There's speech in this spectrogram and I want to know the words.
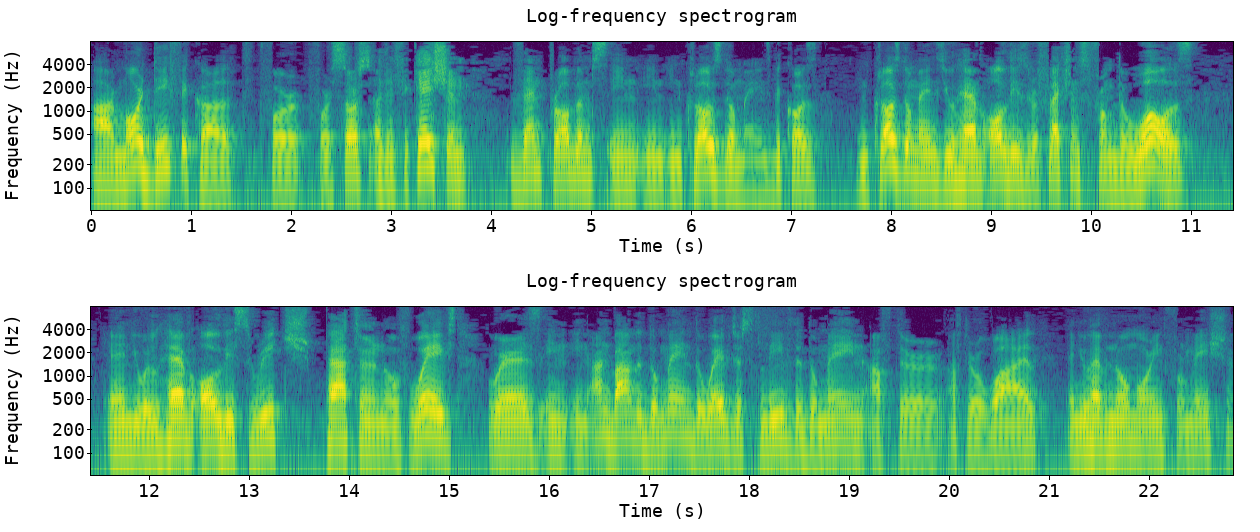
are more difficult for, for source identification than problems in, in, in closed domains because in closed domains you have all these reflections from the walls and you will have all this rich pattern of waves whereas in, in unbounded domain the wave just leaves the domain after, after a while and you have no more information.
